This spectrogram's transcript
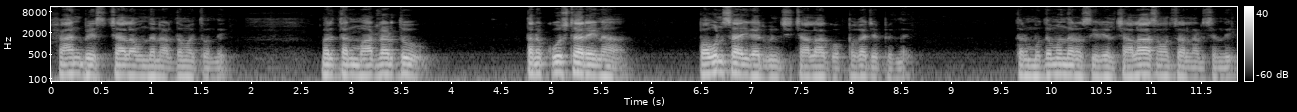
ఫ్యాన్ బేస్ చాలా ఉందని అర్థమవుతుంది. మరి తను మాట్లాడుతూ తన కోస్టార్ అయిన పవన్ సాయి గారి గురించి చాలా గొప్పగా చెప్పింది. తన ముద్దమందరం సీరియల్ చాలా సంవత్సరాలు నడిచింది.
